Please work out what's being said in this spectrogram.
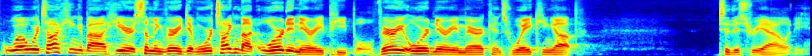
what we're talking about here is something very different. We're talking about ordinary people, very ordinary Americans waking up to this reality.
